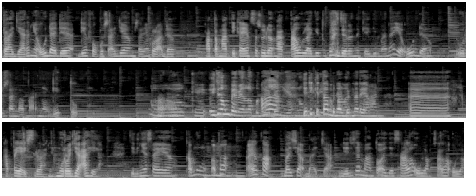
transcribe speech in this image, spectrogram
pelajaran ya udah dia dia fokus aja. Misalnya kalau ada matematika yang saya sudah nggak tahu lagi tuh pelajarannya kayak gimana ya udah urusan bapaknya gitu. Oke. Oh, itu yang bela begadang ya. Ah, jadi kita benar-benar yang eh apa ya istilahnya murojaah ya jadinya saya yang kamu apa Hmm. ayo kak baca baca jadi saya mantau aja salah ulang salah ulang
